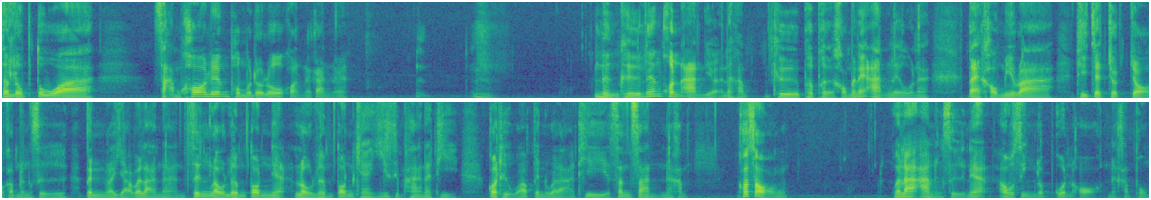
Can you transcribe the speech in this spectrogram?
สรุปตัวสามข้อเรื่องโพโมโดโรก่อนแล้วกันนะหนึ่งคือเรื่องคนอ่านเยอะนะครับ คือเผลอๆเขาไม่ได้อ่านเร็วนะ แต่เขามีเวลาที่จะจดจ่อกับหนังสือเป็นระยะเวลานาน ซึ่งเราเริ่มต้นเนี่ยเราเริ่มต้นแค่ 25 นาที ก็ถือว่าเป็นเวลาที่สั้น ๆนะครับ ข้อ 2 เวลาอ่านหนังสือเนี่ยเอาสิ่งรบกวนออกนะครับผม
